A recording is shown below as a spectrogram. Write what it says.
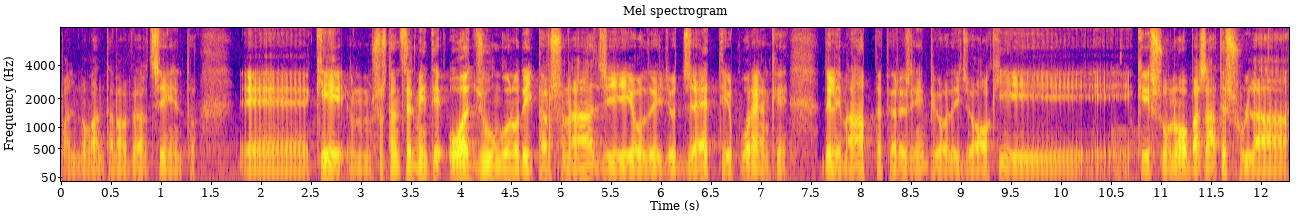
al 99% eh, che mh, mm, sostanzialmente o aggiungono dei personaggi o degli oggetti oppure anche delle mappe, per esempio, dei giochi che sono basate sulla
